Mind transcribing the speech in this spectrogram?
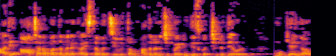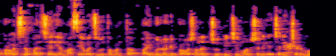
అది ఆచారబద్ధమైన క్రైస్తవ జీవితం. అందులో నుంచి బయటికి తీసుకొచ్చిండు దేవుడు. ముఖ్యంగా ప్రవచన పరిచర్య మా సేవ జీవితం అంతా బైబిల్లోని ప్రవచనాలను చూపించి మనుషుల్ని హెచ్చరించడము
